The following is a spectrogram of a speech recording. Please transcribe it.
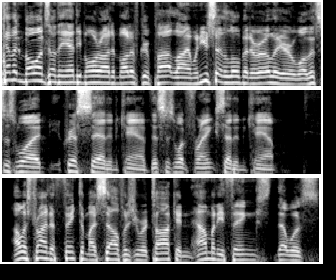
Kevin Bowens on the Andy Moore Automotive Group hotline. When you said a little bit earlier, well, this is what Chris said in camp. This is what Frank said in camp. I was trying to think to myself as you were talking how many things that was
